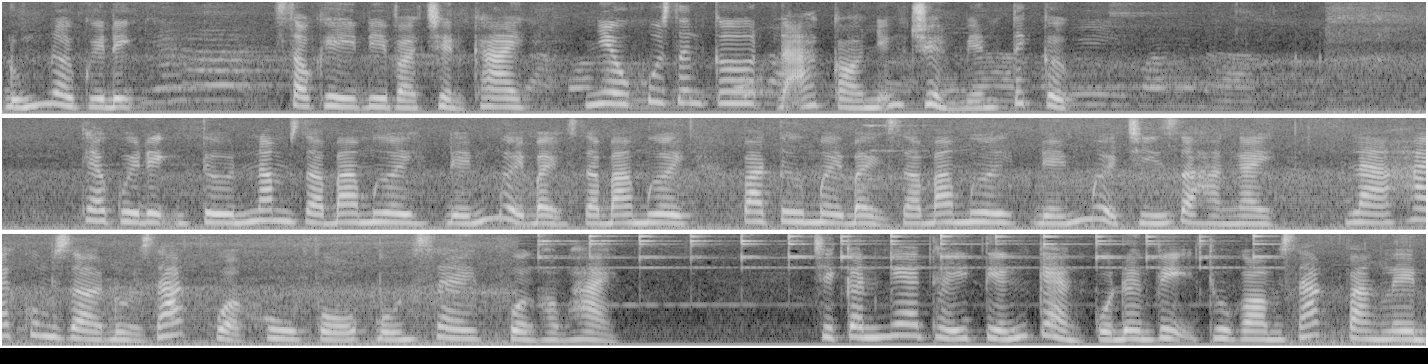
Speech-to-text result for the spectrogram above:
đúng nơi quy định. Sau khi đi vào triển khai, nhiều khu dân cư đã có những chuyển biến tích cực. Theo quy định từ 5 giờ 30 đến 17 giờ 30 và từ 17 giờ 30 đến 19 giờ hàng ngày là hai khung giờ đổ rác của khu phố 4C, phường Hồng Hải. Chỉ cần nghe thấy tiếng kẻng của đơn vị thu gom rác vang lên,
